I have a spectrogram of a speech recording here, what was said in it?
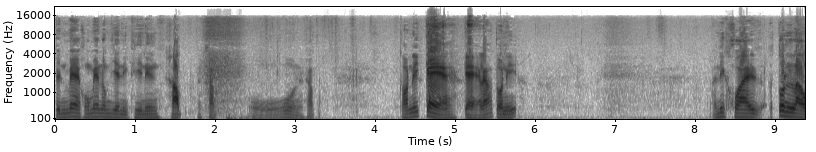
เป็นแม่ของแม่นมเย็นอีกทีนึงครับนะครับ โอ้นะครับ ตอนนี้แก่แก่แล้วตัวนี้ อันนี้ควายต้นเหล่า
